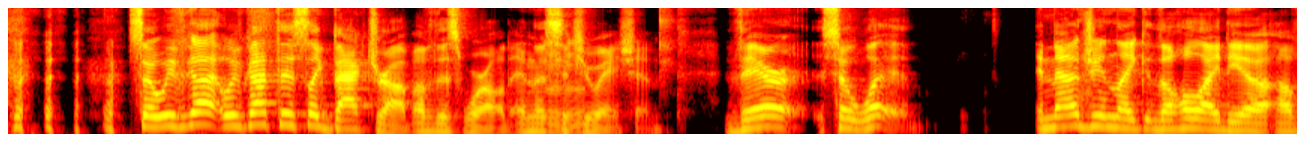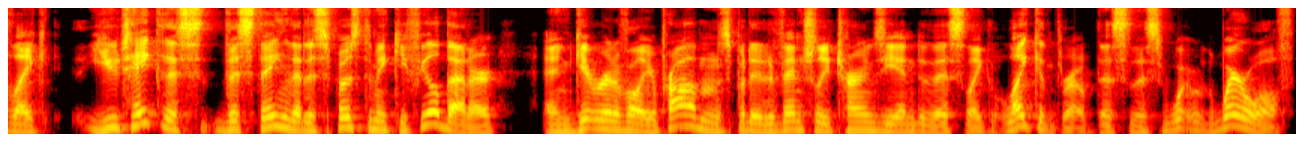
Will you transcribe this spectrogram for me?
so we've got we've got this like backdrop of this world and this Mhm. situation. There so what imagine like the whole idea of like you take this this thing that is supposed to make you feel better and get rid of all your problems, but it eventually turns you into this like lycanthrope, this this were- werewolf.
